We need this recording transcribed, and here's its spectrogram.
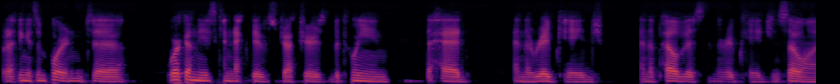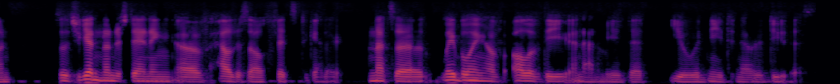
But I think it's important to work on these connective structures between the head and the rib cage and the pelvis and the rib cage and so on so that you get an understanding of how this all fits together. And that's a labeling of all of the anatomy that you would need to know to do this.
